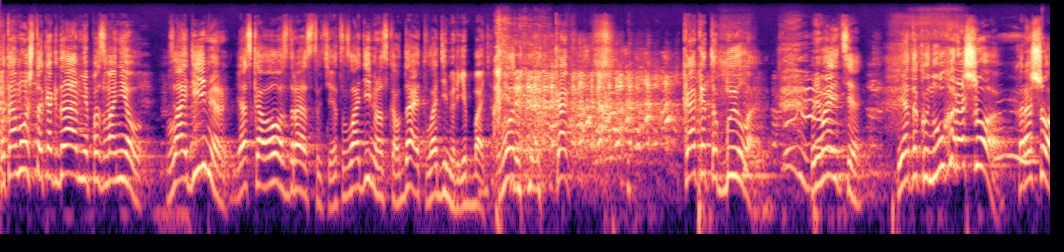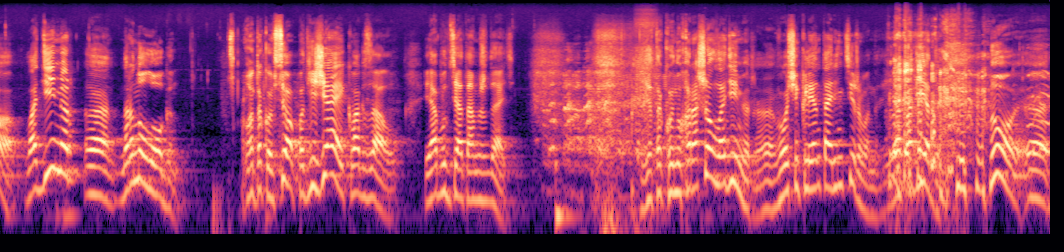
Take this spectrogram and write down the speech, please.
Потому что, когда мне позвонил Владимир, я сказал, о, здравствуйте, это Владимир. Он сказал, да, это Владимир, ебать. Вот как, как это было. Понимаете? Я такой, ну, хорошо, хорошо. Владимир, э, Рено Логан. Он такой, все, подъезжай к вокзалу. Я буду тебя там ждать. Я такой, ну хорошо, Владимир, э, вы очень клиентоориентированы, я подъеду. Ну, э,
